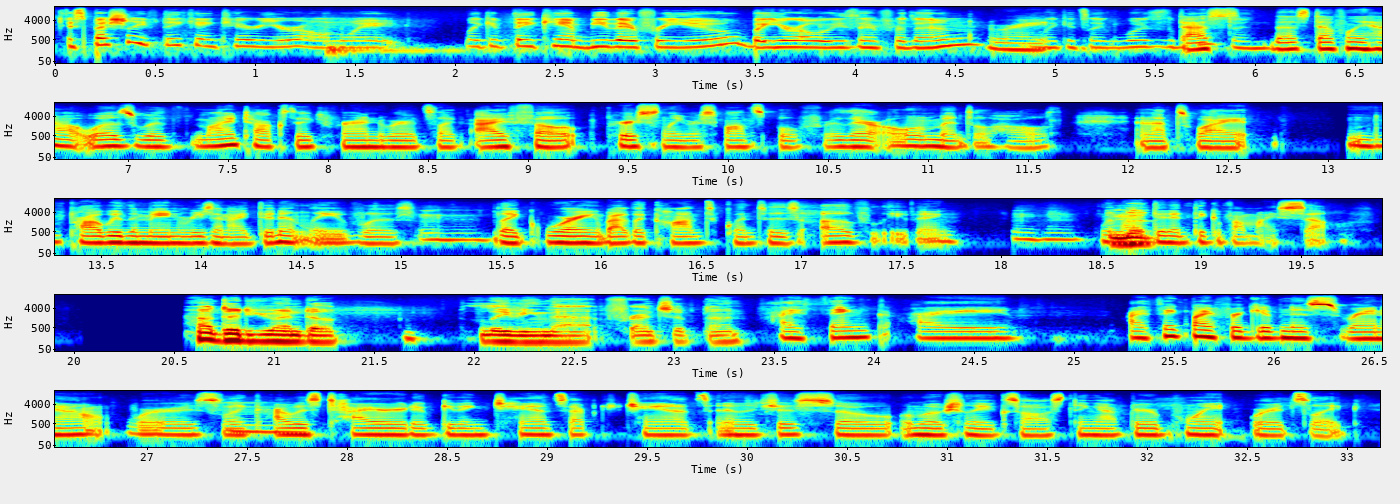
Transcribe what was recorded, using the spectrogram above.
Especially if they can't carry your own weight. Like if they can't be there for you, but you're always there for them. Right. Like it's like what is the that's point then? that's definitely how it was with my toxic friend where it's like I felt personally responsible for their own mental health and that's why probably the main reason I didn't leave was Mm-hmm. like worrying about the consequences of leaving Mm-hmm. when And I didn't think about myself. How did you end up leaving that friendship then? I think I I think my forgiveness ran out whereas like I Mm. was tired of giving chance after chance and it was just so emotionally exhausting after a point where it's like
